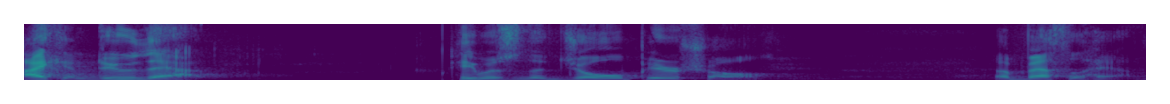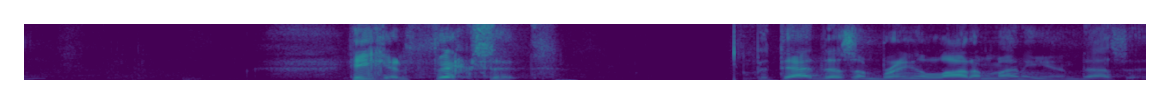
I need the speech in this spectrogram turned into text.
I can do that. He was the Joel Pearsall of Bethlehem. He can fix it, but that doesn't bring a lot of money in, does it?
